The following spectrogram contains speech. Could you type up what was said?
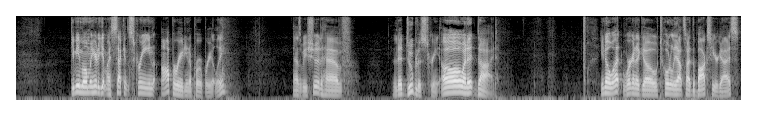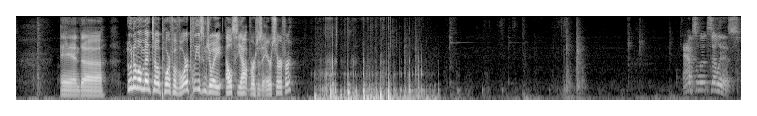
Give me a moment here to get my second screen operating appropriately. As we should have Le Double screen. Oh, and it died. You know what? We're going to go totally outside the box here, guys. And uh, uno momento, por favor. Please enjoy Lciop versus Air Surfer. Absolute silliness.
